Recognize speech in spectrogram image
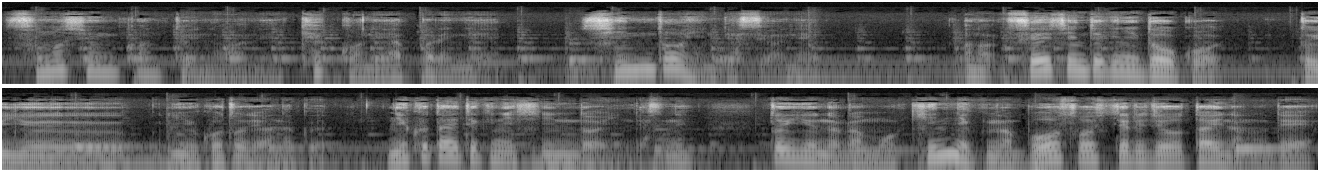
その瞬間というのはね結構ねやっぱりねしんどいんですよね。あの精神的にどうこうということではなく肉体的にしんどいんですね。というのがもう筋肉が暴走してる状態なので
